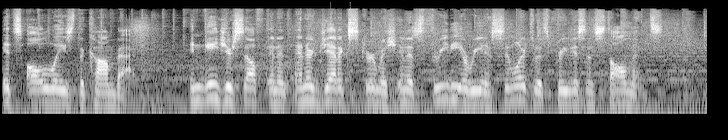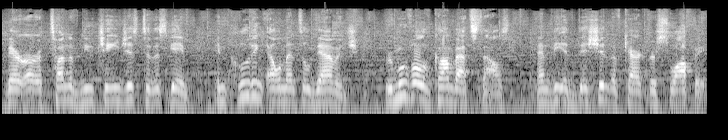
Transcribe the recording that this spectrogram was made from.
It's always the combat. Engage yourself in an energetic skirmish in its 3D arena similar to its previous installments. There are a ton of new changes to this game, including elemental damage, removal of combat styles, and the addition of character swapping.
